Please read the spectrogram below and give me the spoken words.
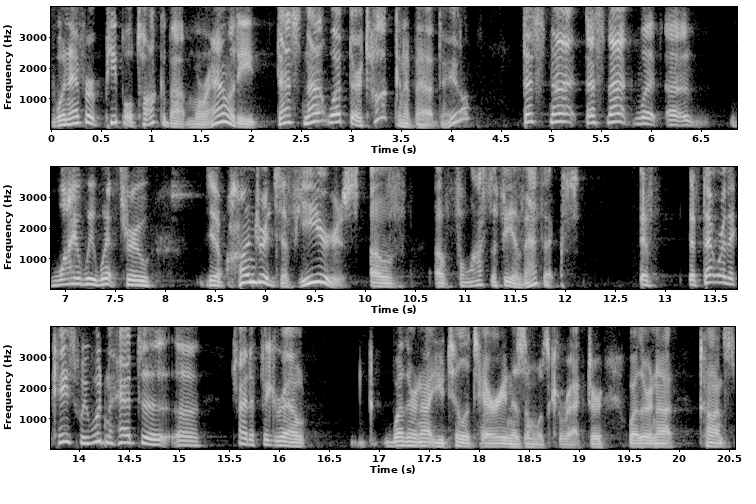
whenever people talk about morality, that's not what they're talking about, Dale. That's not that's not what uh, why we went through you know hundreds of years of of philosophy of ethics. If if that were the case, we wouldn't have had to uh, try to figure out whether or not utilitarianism was correct or whether or not Kant's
